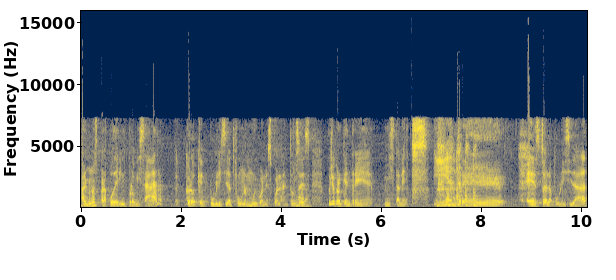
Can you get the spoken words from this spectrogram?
al menos para poder improvisar, creo que publicidad fue una muy buena escuela. Entonces, Claro. pues yo creo que entre mis talentos y entre esto de la publicidad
